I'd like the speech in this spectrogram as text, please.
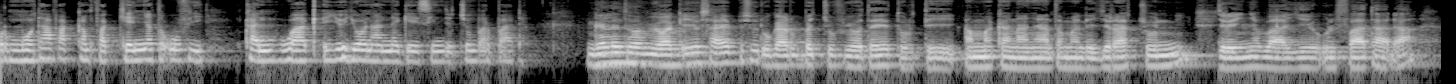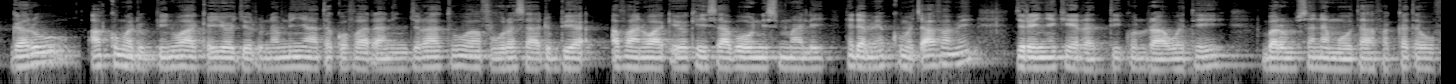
ormootaaf akkam fakkeenya ta'uufi kan waaqayyo yoonaan nageessiin jechuun barbaada. galatoomii waaqayyo isaa eebbisuu dhugaa dubbachuuf yoo ta'e turtii amma kana nyaata malee jiraachuun jireenya baay'ee ulfaataadha. Garuu akkuma dubbiin waaqayyoo jedhu namni nyaata qofaadhaan hin jiraatu hafuura isaa dubbii afaan waaqayyoo keessaa ba'uunis malee hidhamee akkuma caafame jireenya kee irratti kun raawwatee barumsa namootaaf akka ta'uuf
